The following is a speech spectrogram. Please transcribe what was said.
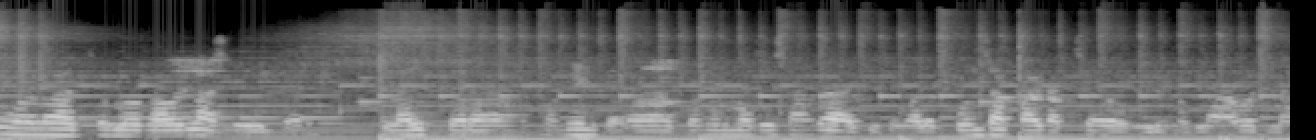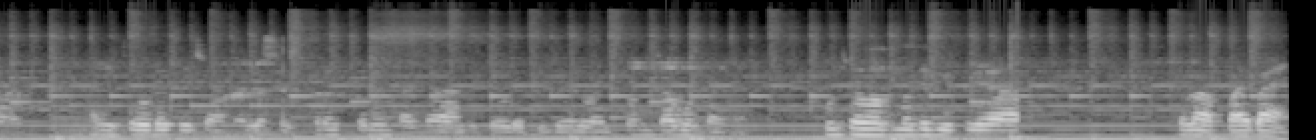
तुम्हाला आजचा ब्लॉग आवडला असेल तर लाईक करा कमेंट करा कमेंटमध्ये सांगा की तुम्हाला कोणता पार्ट आजच्या व्हिडिओमधला आवडला आणि तेवढं ते चॅनलला सबस्क्राईब करून टाका आणि तेवढं ते बेल पण दाबून टाका. पुढच्या ब्लॉगमध्ये भेटूया. चला बाय बाय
